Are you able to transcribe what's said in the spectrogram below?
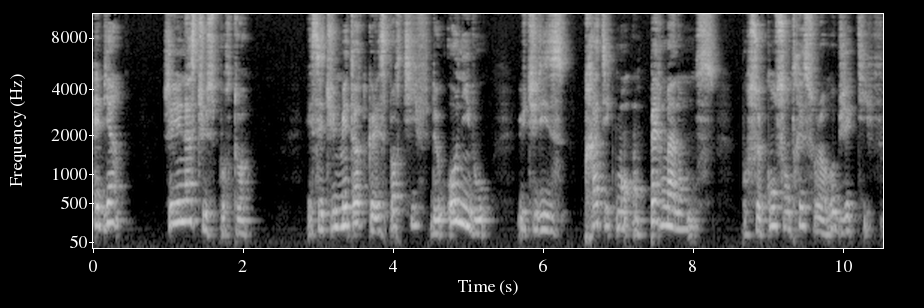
Eh bien, j'ai une astuce pour toi. Et c'est une méthode que les sportifs de haut niveau utilisent pratiquement en permanence pour se concentrer sur leur objectif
